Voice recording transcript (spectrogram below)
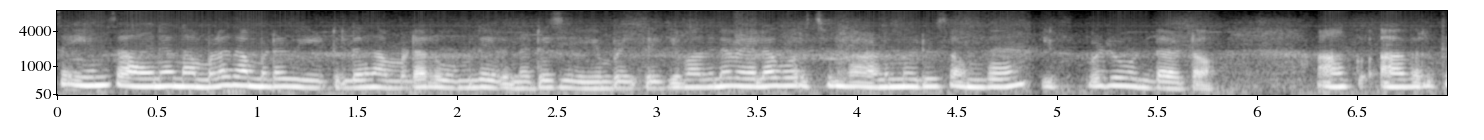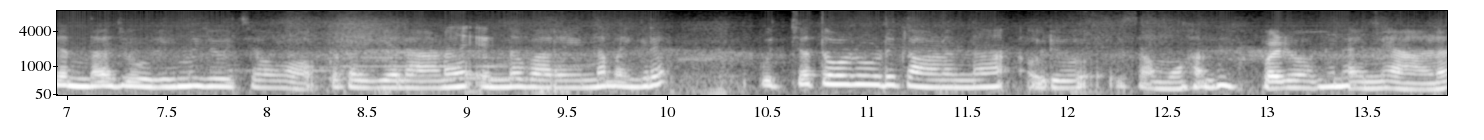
സെയിം സാധനം നമ്മൾ നമ്മുടെ വീട്ടിൽ നമ്മുടെ റൂമിൽ ഇരുന്നിട്ട് ചെയ്യുമ്പോഴത്തേക്കും അതിന് വില കുറച്ചും കാണുന്ന ഒരു സംഭവം ഇപ്പോഴും ഉണ്ട് കേട്ടോ. അവർക്ക് എന്താ ജോലി എന്ന് ചോദിച്ചാൽ ഓ തയ്യലാണ് എന്ന് പറയുന്ന ഭയങ്കര പുച്ഛത്തോടു കൂടി കാണുന്ന ഒരു സമൂഹം ഇപ്പോഴും അങ്ങനെ തന്നെയാണ്.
